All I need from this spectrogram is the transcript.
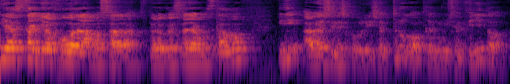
Y hasta aquí el juego de la posada. Espero que os haya gustado y a ver si descubrís el truco, que es muy sencillito.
